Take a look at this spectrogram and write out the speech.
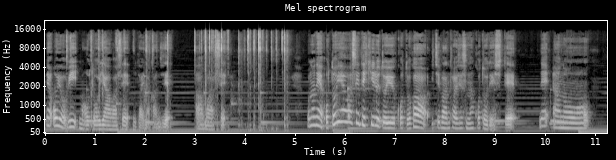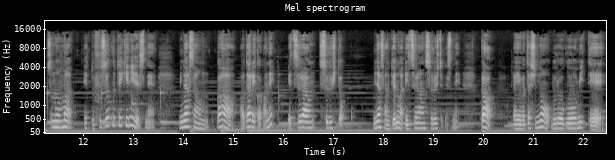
で、および、まあ、お問い合わせみたいな感じで、合わせこのね、お問い合わせできるということが一番大切なことでして、で、あの、その、まあ、えっと、付属的にですね、皆さんが、誰かがね、閲覧する人、皆さんっていうのは閲覧する人ですね、が、えー、私のブログを見て、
